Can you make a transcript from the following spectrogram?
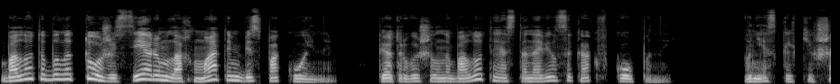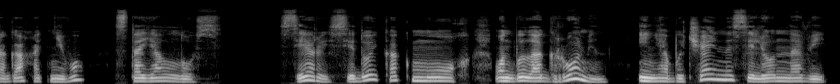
болото было тоже серым, лохматым, беспокойным. Петр вышел на болото и остановился как вкопанный. В нескольких шагах от него стоял лось. Серый, седой, как мох, он был огромен и необычайно силен на вид.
